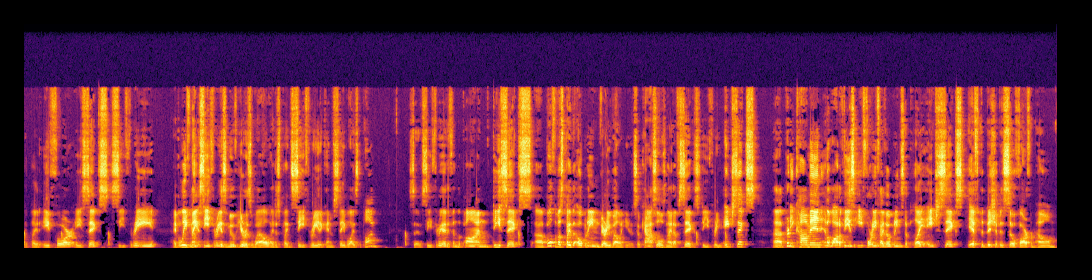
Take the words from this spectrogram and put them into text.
I played a4, a6, c3. I believe knight c3 is a move here as well. I just played c3 to kind of stabilize the pawn. So c3, I defend the pawn. d6. Uh, both of us played the opening very well here. So castles, knight f6, d3, h6. Uh, pretty common in a lot of these e45 openings to play h6 if the bishop is so far from home,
